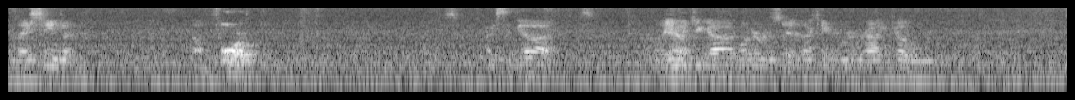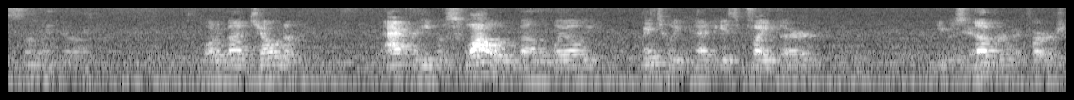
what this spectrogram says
And they seen a, a fourth. Face of God. Or Yeah. Image of God, whatever it says. I can't remember how it goes. Son of God. What about Jonah? After he was swallowed by the whale, he eventually had to get some faith there. He was Yeah. stubborn at first,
